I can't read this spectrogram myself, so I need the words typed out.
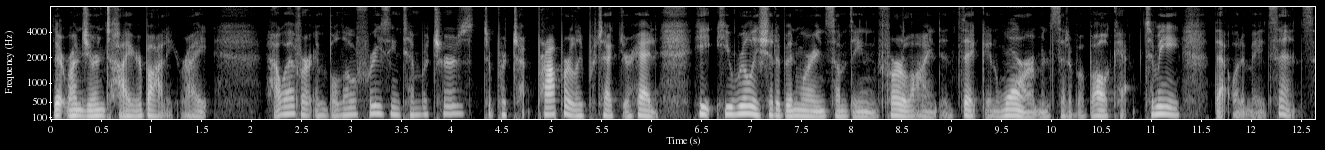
that runs your entire body, right? However, in below freezing temperatures, to prote- properly protect your head, he, he really should have been wearing something fur lined and thick and warm instead of a ball cap. To me, that would have made sense.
